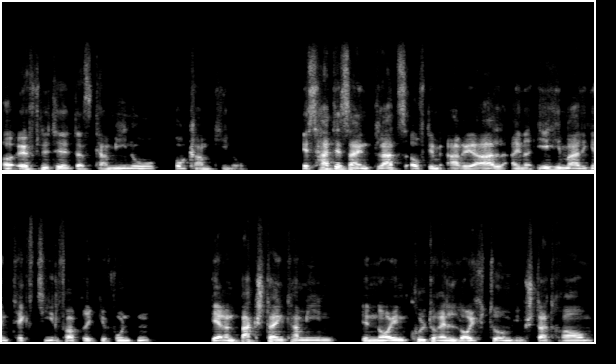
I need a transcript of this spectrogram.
eröffnete das Camino Programmkino. Es hatte seinen Platz auf dem Areal einer ehemaligen Textilfabrik gefunden, deren Backsteinkamin den neuen kulturellen Leuchtturm im Stadtraum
